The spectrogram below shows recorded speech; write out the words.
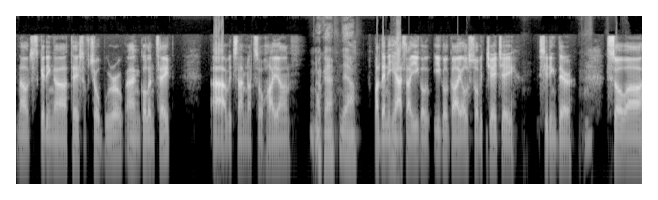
now just getting a taste of Joe Burrow and Golden Tate, uh, which I'm not so high on. Okay, yeah. But then he has a Eagle Eagle guy also with JJ sitting there. So uh,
